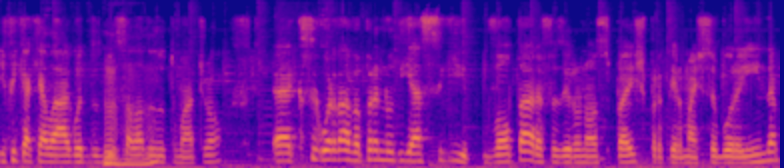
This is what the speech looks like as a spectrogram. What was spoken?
e fica aquela água de, de Uhum. salada do tomate, João, eh, que se guardava para no dia a seguir voltar a fazer o nosso peixe, para ter mais sabor ainda,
